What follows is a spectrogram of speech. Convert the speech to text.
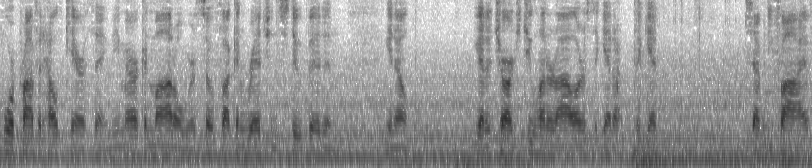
for-profit healthcare thing, the American model where it's so fucking rich and stupid and you know, you got to charge $200 to get a, to get 75.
